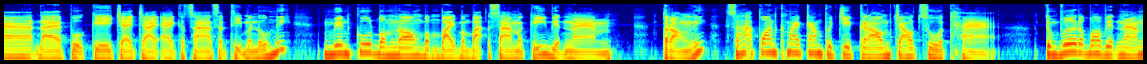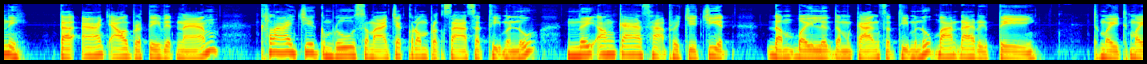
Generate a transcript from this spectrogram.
ការដែលពួកគេចែកចាយឯកសារសិទ្ធិមនុស្សនេះមានគោលបំណងបំបែកបំបាក់សាមគ្គីវៀតណាមត្រង់នេះសហព័ន្ធខ្មែរកម្ពុជាក្រោមចោទសួរថា ទង្វើរបស់វៀតណាមនេះតើអាចឲ្យប្រទេសវៀតណាមក្លាយជាគំរូសមាជិកក្រុមប្រឹក្សាសិទ្ធិមនុស្សនៃអង្គការសហប្រជាជាតិដើម្បីលើកដំកើងសិទ្ធិមនុស្សបានដែរឬទេថ្មីថ្មី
